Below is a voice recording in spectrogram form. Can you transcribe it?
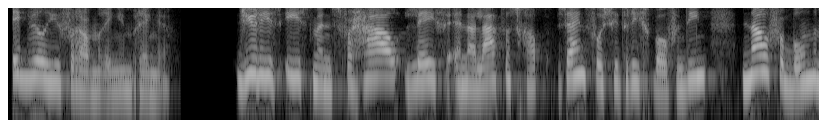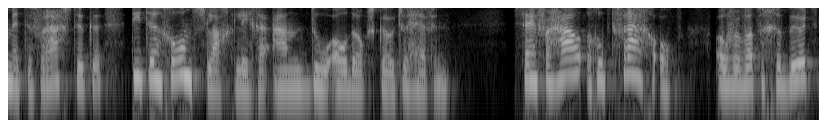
Ik wil hier verandering in brengen. Julius Eastmans verhaal, leven en nalatenschap zijn voor Cedric bovendien nauw verbonden met de vraagstukken die ten grondslag liggen aan Do All Dogs Go to Heaven. Zijn verhaal roept vragen op over wat er gebeurt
